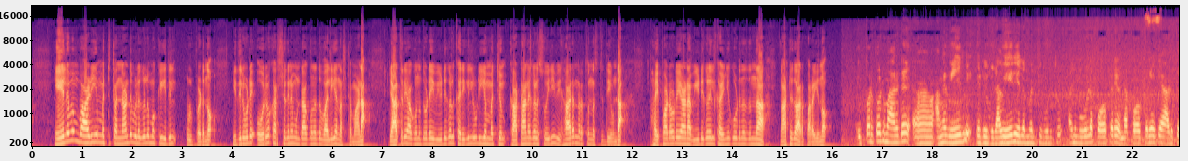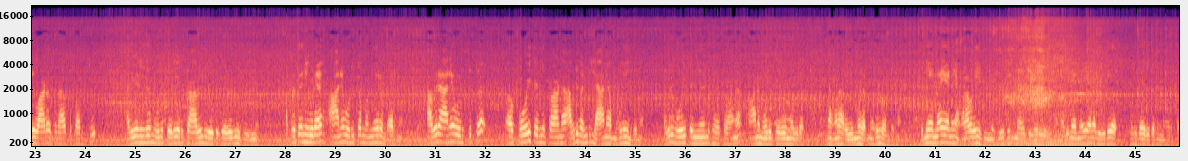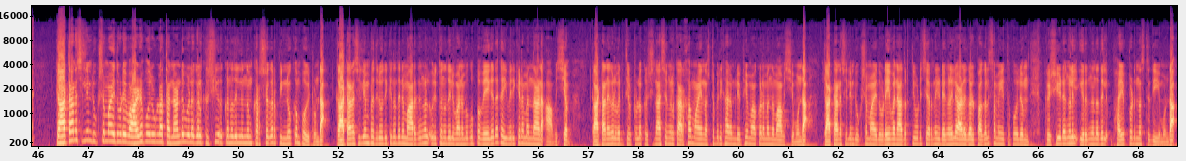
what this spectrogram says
ഏലവും വാഴയും മറ്റ് തന്നാണ്ട് വിളകളുമൊക്കെ ഇതിൽ ഉൾപ്പെടുന്നു. ഇതിലൂടെ ഓരോ കർഷകനും ഉണ്ടാകുന്നത് വലിയ നഷ്ടമാണ്. രാത്രിയാകുന്നതോടെ വീടുകൾക്കരികിലൂടെയും മറ്റും കാട്ടാനകൾ സ്വൈര്യവിഹാരം നടത്തുന്ന സ്ഥിതിയുണ്ട്. ഭയപ്പാടോടെയാണ് വീടുകളിൽ കഴിഞ്ഞുകൂടുന്നതെന്ന് നാട്ടുകാർ പറയുന്നു. ഇപ്പുറത്തോട്ട് മാറിയിട്ട് അങ്ങ് വേലി ഇട്ടിട്ടില്ല ആ വേലിയെല്ലാം വലിച്ച് പൊടിച്ചു അതിന് മുകളിൽ കോപ്പരയുണ്ട് ആ കോപ്പരയൊക്കെ അടുത്തൊരു വാടക പറിച്ചു. അത് കഴിഞ്ഞിട്ട് മുകളിൽ കയറി ഒരു പ്രാവിന്റെ വീട്ടിൽ കയറി ഒന്ന് തിരിഞ്ഞു അപ്പോഴത്തേനും ഇവിടെ ആന ഓടിക്കാൻ വന്നവരുണ്ടായിരുന്നു. അവർ ആന ഓടിച്ചിട്ട് പോയി കഴിഞ്ഞപ്പോഴാണ് അവർ കണ്ടില്ല ആന മുകളിൽ നിൽക്കുന്നത് അവർ പോയി കഴിഞ്ഞതിന്റെ ശേഷമാണ് ആന മുകളിൽ കയറുന്നവർ ഞങ്ങൾ അറിയുന്നത് മുകളിലുണ്ടെന്ന്. പിന്നെ എന്നാ ചെയ്യാൻ ഞങ്ങളവിടെ ഇരുന്നു വീട്ടിന്റെ അകത്ത് കയറി ഇരുന്നു പിന്നെ എന്നാ ചെയ്യാൻ വീട് കൊടുക്കാതിരിക്കുന്നവർക്ക് കാട്ടാനശല്യം രൂക്ഷമായതോടെ വാഴ പോലുള്ള തന്നാണ്ട് വിളകൾ കൃഷി ഇറക്കുന്നതിൽ നിന്നും കർഷകർ പിന്നോക്കം പോയിട്ടുണ്ട്. കാട്ടാനശല്യം പ്രതിരോധിക്കുന്നതിന് മാർഗങ്ങൾ ഒരുക്കുന്നതിൽ വനംവകുപ്പ് വേഗത കൈവരിക്കണമെന്നാണ് ആവശ്യം. കാട്ടാനകൾ വരുത്തിയിട്ടുള്ള കൃഷിനാശങ്ങൾക്ക് അർഹമായ നഷ്ടപരിഹാരം ലഭ്യമാക്കണമെന്നും ആവശ്യമുണ്ട്. കാട്ടാനശല്യം രൂക്ഷമായതോടെ വനാതിർത്തിയോട് ചേർന്ന ഇടങ്ങളിൽ ആളുകൾ പകൽ സമയത്ത് പോലും കൃഷിയിടങ്ങളിൽ ഇറങ്ങുന്നതിൽ ഭയപ്പെടുന്ന സ്ഥിതിയുമുണ്ട്.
